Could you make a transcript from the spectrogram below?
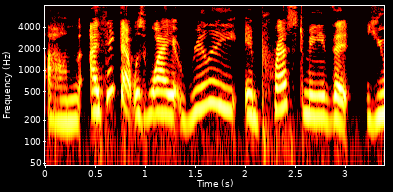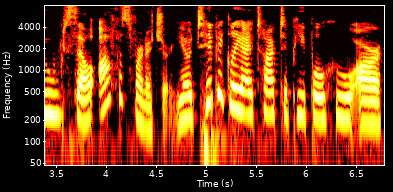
Um, I think that was why it really impressed me that you sell office furniture. You know, typically I talk to people who are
